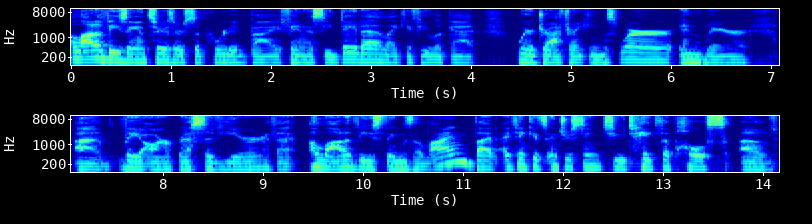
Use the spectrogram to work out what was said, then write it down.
a lot of these answers are supported by fantasy data. Like if you look at where draft rankings were and where uh, they are rest of year, that a lot of these things align. But I think it's interesting to take the pulse of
